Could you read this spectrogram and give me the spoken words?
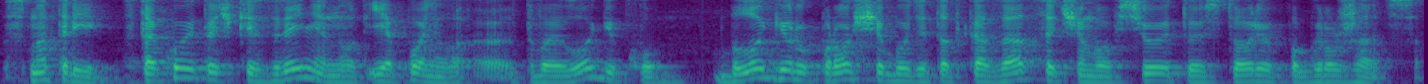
Смотри, с такой точки зрения, ну, я понял э, твою логику, блогеру блогеру проще будет отказаться, чем во всю эту историю погружаться.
